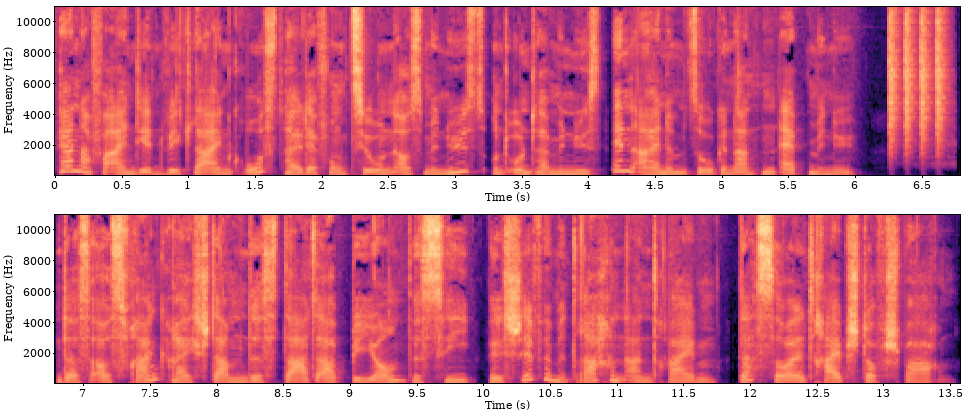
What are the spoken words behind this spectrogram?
Ferner vereinen die Entwickler einen Großteil der Funktionen aus Menüs und Untermenüs in einem sogenannten App-Menü. Das aus Frankreich stammende Startup Beyond the Sea will Schiffe mit Drachen antreiben. Das soll Treibstoff sparen.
